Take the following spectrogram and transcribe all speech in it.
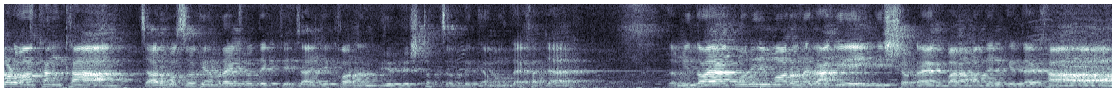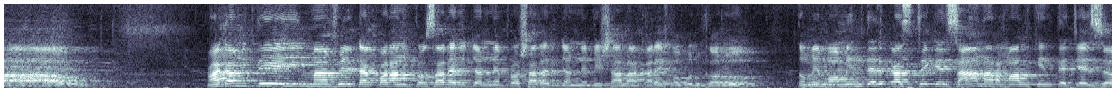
বড় আকাঙ্ক্ষা। চর্ম চোখে আমরা একটু দেখতে চাই যে কোরআন দিয়ে দেশটা চললে কেমন দেখা যায়। তুমি দয়া করে মরণের আগে এই দৃশ্যটা একবার আমাদেরকে দেখাও। আগামীতে এই মাহফিলটা কোরআন প্রসারের জন্য প্রসারের জন্য বিশাল আকারে কবুল করো। তুমি মমিনদের কাছ থেকে জান আর মাল কিনতে চেয়েছো,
